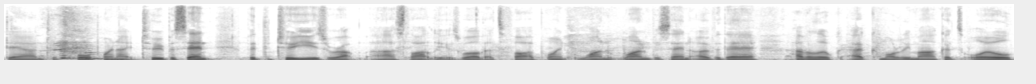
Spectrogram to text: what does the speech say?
down to 4.82%, but the two years were up uh, slightly as well. That's 5.11% over there. Having a look at commodity markets, oil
